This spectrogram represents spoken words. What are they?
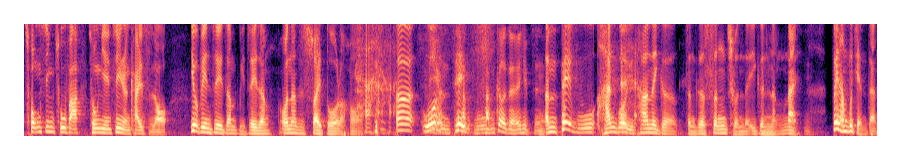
重新出发，从年轻人开始哦。右边这一张比这一张哦，那是帅多了哈。呃，我很佩服，很佩服韩国瑜他那个整个生存的一个能耐，非常不简单。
